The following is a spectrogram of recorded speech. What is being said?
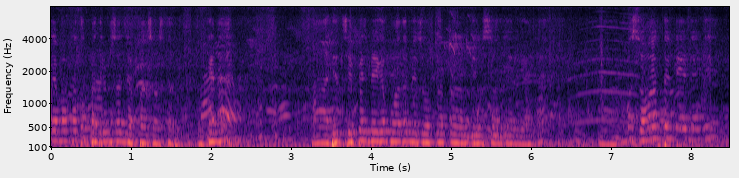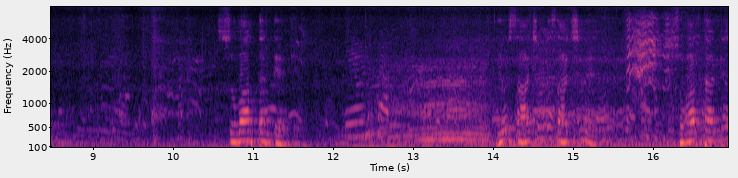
చెప్పకపోతే పది నిమిషాలు చెప్పాల్సి వస్తుంది ఓకేనా అది చెప్పేది బేగా పోతా మీరు చూస్తున్నట్టు తెలుస్తుంది గారు కాక అమ్మ సువార్త అంటే ఏంటండి సువార్త అంటే దేవుడు సాక్ష్యం అంటే సాక్ష్యమే సువార్త అంటే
